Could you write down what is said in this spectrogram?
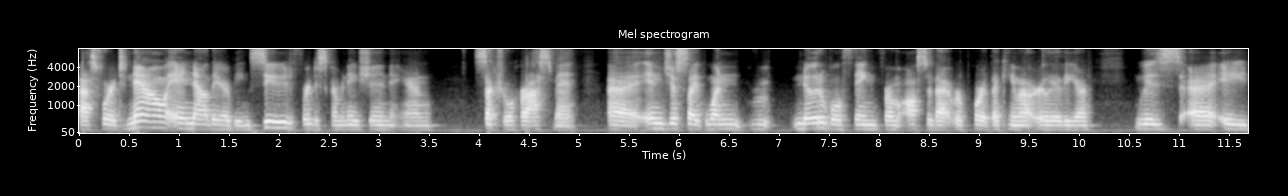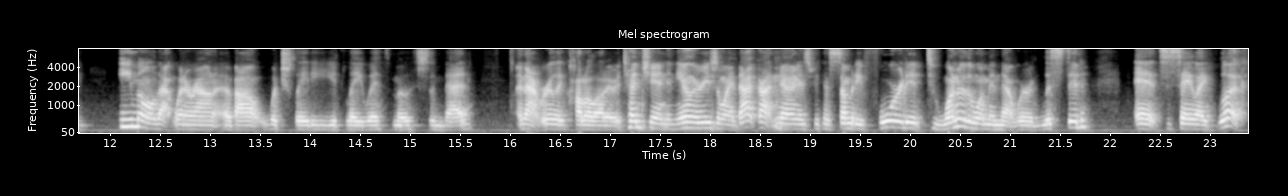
Fast forward to now, and now they are being sued for discrimination and sexual harassment. Uh, and just like one r- notable thing from also that report that came out earlier the year was uh, a email that went around about which lady you'd lay with most in bed and that really caught a lot of attention. And the only reason why that got known is because somebody forwarded to one of the women that were listed and to say, like, look,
